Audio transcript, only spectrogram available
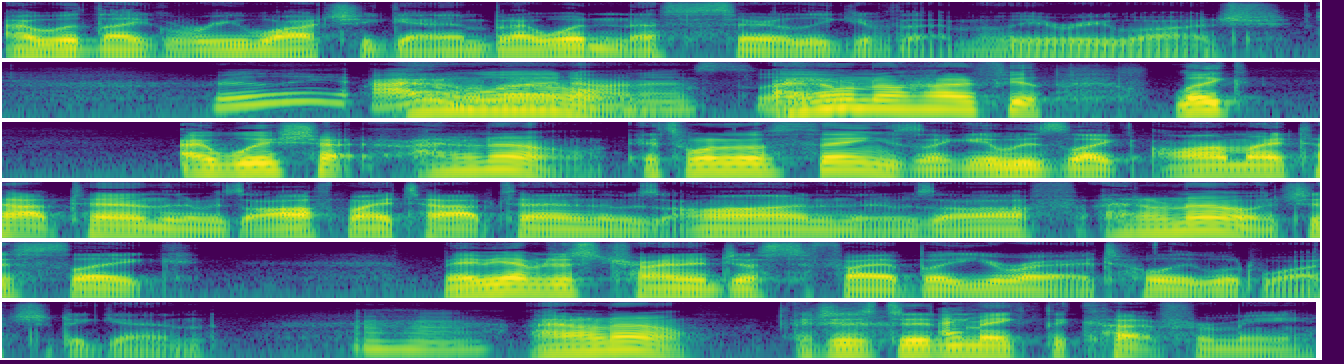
I would like rewatch again, but I wouldn't necessarily give that movie a rewatch. Really, I, I would know. honestly. I don't know how to feel. Like, I wish I. I don't know. It's one of those things. Like it was like on my top ten, then it was off my top ten, then it was on, and then it was off. I don't know. It's just like Maybe I'm just trying to justify it, but you're right. I totally would watch it again. I don't know. It just didn't make the cut for me.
